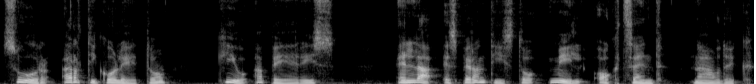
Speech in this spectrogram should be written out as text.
sur articoleto quiu aperis en la esperantisto 1890.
